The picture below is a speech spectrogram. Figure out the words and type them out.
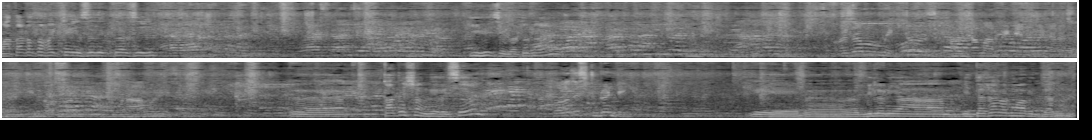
মাথাটা তো ফাইটটা গেছে দেখতে পাচ্ছি। কি হয়েছে ঘটনা? হয়তো একটু হালকা মারপিটের ব্যাপার আছে। কাদের সঙ্গে হয়েছে? কলেজের স্টুডেন্টই বিলোনিয়া বিদ্যাসাগর মহাবিদ্যালয়?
